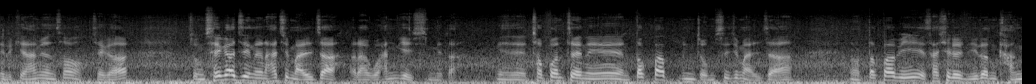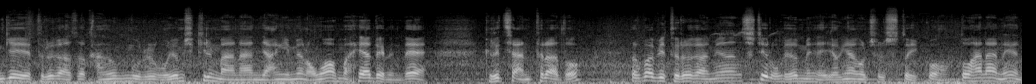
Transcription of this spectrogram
이렇게 하면서 제가 좀 세 가지는 하지 말자라고 한 게 있습니다 예, 첫 번째는 떡밥은 좀 쓰지 말자. 어, 떡밥이 사실 이런 강계에 들어가서 강물을 오염시킬 만한 양이면 어마어마해야 되는데 그렇지 않더라도 떡밥이 들어가면 수질 오염에 영향을 줄 수도 있고 또 하나는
